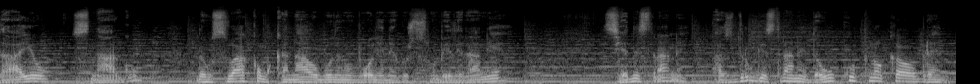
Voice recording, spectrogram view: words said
daju snagu da u svakom kanalu budemo bolje nego što smo bili ranije, s jedne strane, a s druge strane da ukupno kao brend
